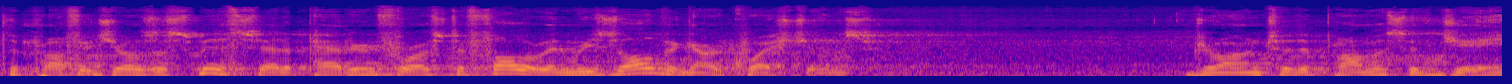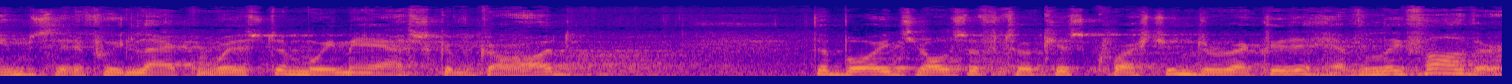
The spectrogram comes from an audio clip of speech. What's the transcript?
The prophet Joseph Smith set a pattern for us to follow in resolving our questions. Drawn to the promise of James that if we lack wisdom, we may ask of God, the boy Joseph took his question directly to Heavenly Father.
